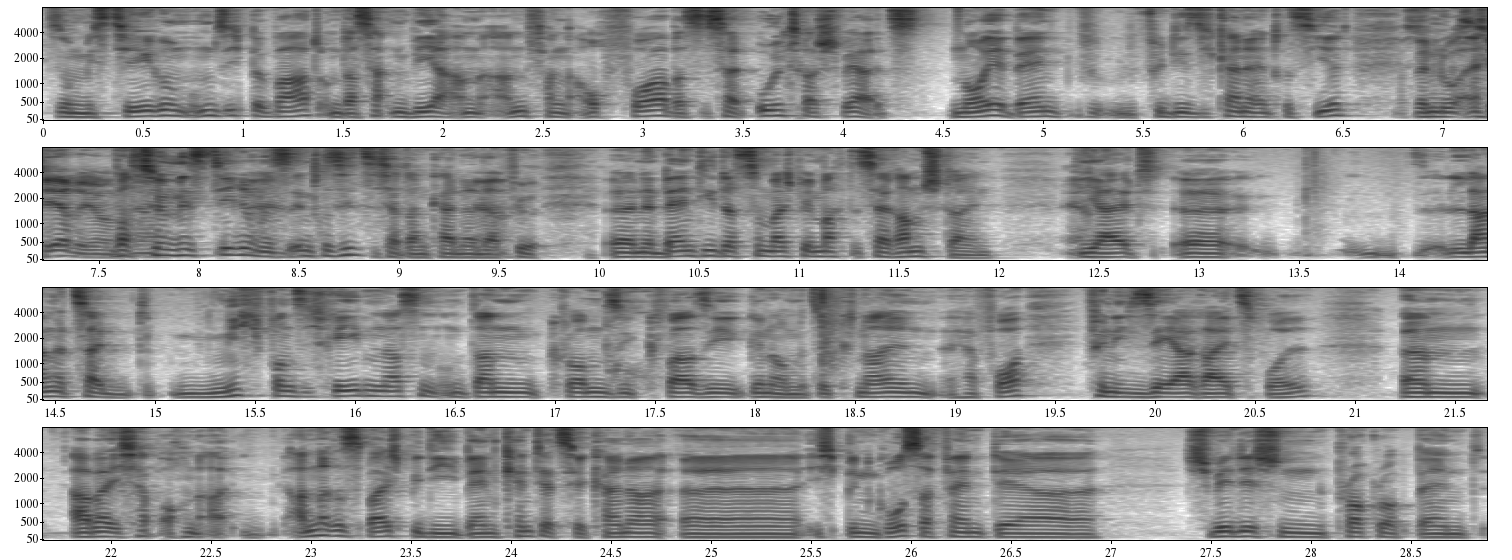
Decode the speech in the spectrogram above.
so ein Mysterium um sich bewahrt. Und das hatten wir am Anfang auch vor, aber es ist halt ultra schwer als neue Band, für die sich keiner interessiert. Was wenn für ein Mysterium. was für ein Mysterium ist, interessiert sich halt dann keiner ja. dafür. Äh, eine Band, die das zum Beispiel macht, ist ja Rammstein die halt äh, lange Zeit nicht von sich reden lassen und dann kommen sie quasi genau mit so Knallen hervor. Finde ich sehr reizvoll. Ähm, aber ich habe auch ein anderes Beispiel, die Band kennt jetzt hier keiner. Äh, ich bin großer Fan der schwedischen Prog-Rock-Band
